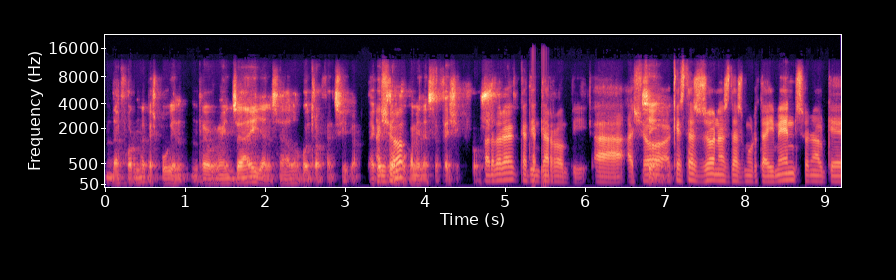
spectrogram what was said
de forma que es puguin reorganitzar i llançar la contraofensiva. Aquest això, és l'enfocament estratègic rus. Perdona que t'interrompi. Uh, això, sí. Aquestes zones d'esmorteïment són el que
